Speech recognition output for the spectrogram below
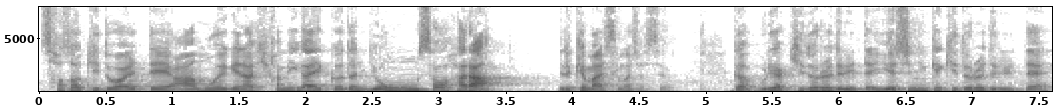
서서 기도할 때 아무에게나 혐의가 있거든 용서하라 이렇게 말씀하셨어요. 그러니까 우리가 기도를 드릴 때 예수님께 기도를 드릴 때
